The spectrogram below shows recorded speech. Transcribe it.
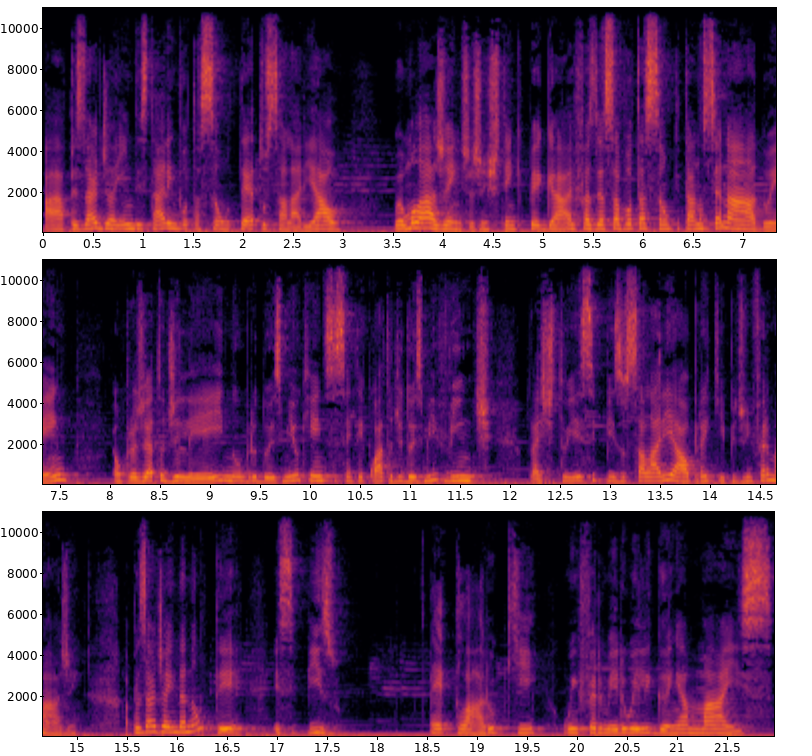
apesar de ainda estar em votação o teto salarial, vamos lá, gente, a gente tem que pegar e fazer essa votação que está no Senado, hein? É um projeto de lei número 2564 de 2020 para instituir esse piso salarial para a equipe de enfermagem. Apesar de ainda não ter esse piso, é claro que o enfermeiro ele ganha mais,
